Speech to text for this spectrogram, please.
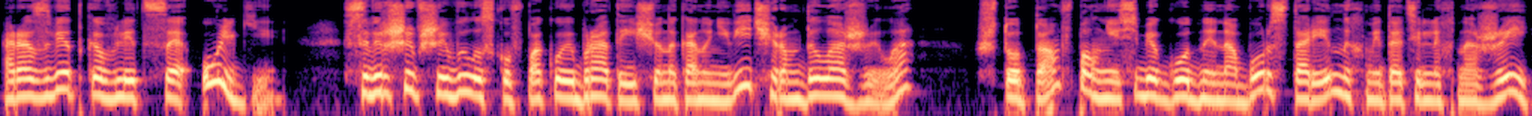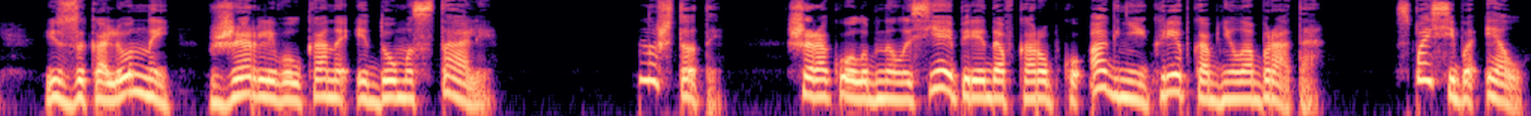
Разведка в лице Ольги, совершившей вылазку в покое брата еще накануне вечером, доложила, что там вполне себе годный набор старинных метательных ножей из закаленной в жерле вулкана и дома стали. «Ну что ты, Широко улыбнулась я и, передав коробку Агнии, крепко обняла брата. «Спасибо, Эл».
